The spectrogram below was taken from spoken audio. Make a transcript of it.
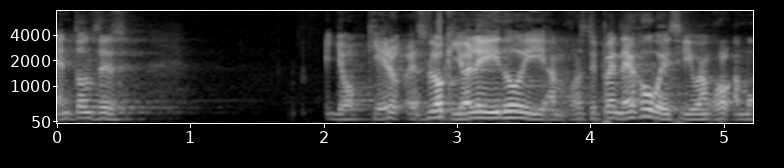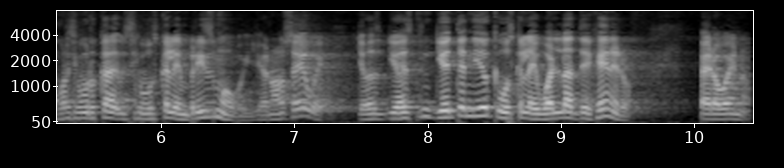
Entonces, yo quiero, es lo que yo he leído y a lo mejor estoy pendejo, güey, si, a lo mejor, si busca, si busca el embrismo, güey, yo no sé, güey. Yo, yo, he- yo he entendido que busca la igualdad de género, pero bueno.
